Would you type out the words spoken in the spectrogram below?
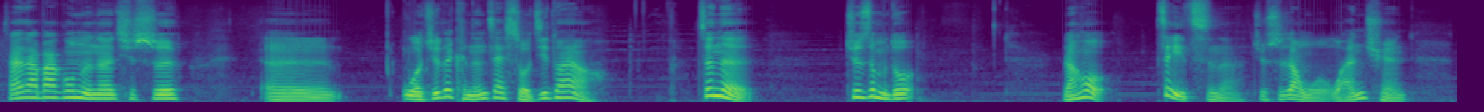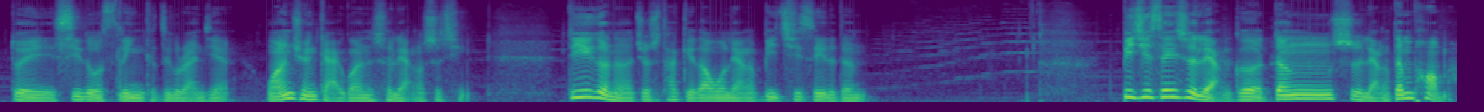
杂七杂八功能呢，其实呃，我觉得可能在手机端啊，真的就这么多。然后这一次呢，就是让我完全对 CDOS Link 这个软件完全改观的是两个事情。第一个呢，就是他给到我两个 B7C 的灯，B7C 是两个灯，是两个灯泡嘛。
